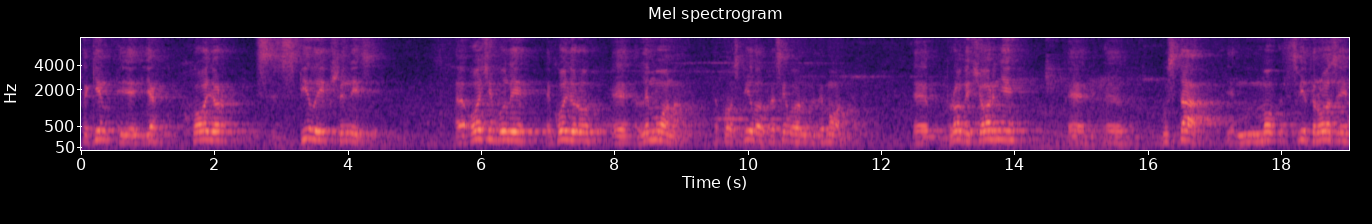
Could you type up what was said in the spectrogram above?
таким, як кольор спілої пшениці. Е, Очі були кольору лимона, такого спілого, красивого лимона. Брови чорні, уста, е, мов цвіт рози,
